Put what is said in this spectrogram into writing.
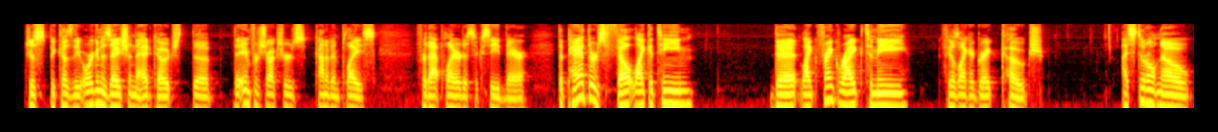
just because the organization, the head coach, the the infrastructure's kind of in place for that player to succeed there. The Panthers felt like a team that like Frank Reich to me feels like a great coach. I still don't know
